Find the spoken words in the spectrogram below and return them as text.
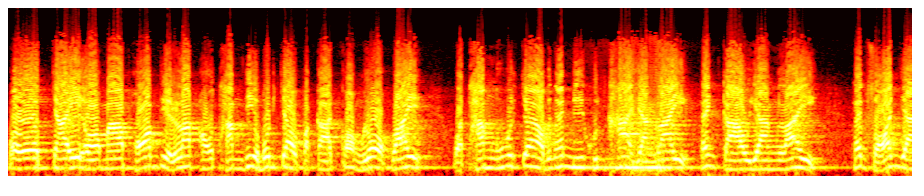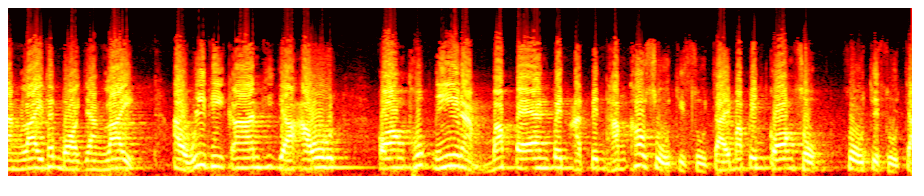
เปิดใจออกมาพร้อมที่รับเอาธรรมที่พระพุทธเจ้าประกาศกล้องโลกไว้ ว่าธรรมของพระเจ้าเป็นนั้นมีคุณค่าอย่างไร ท่านกล่าวอย่างไร ท่านสอนอย่างไร ท่านบอกอย่างไร เอาวิธีการที่จะเอากองทุกนี้นะ่ะมาแปลงเป็นอัดเป็นธรรมเข้าสู่จิตสู่ใจมาเป็นกองสุขสู่จิตสู่ใจ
